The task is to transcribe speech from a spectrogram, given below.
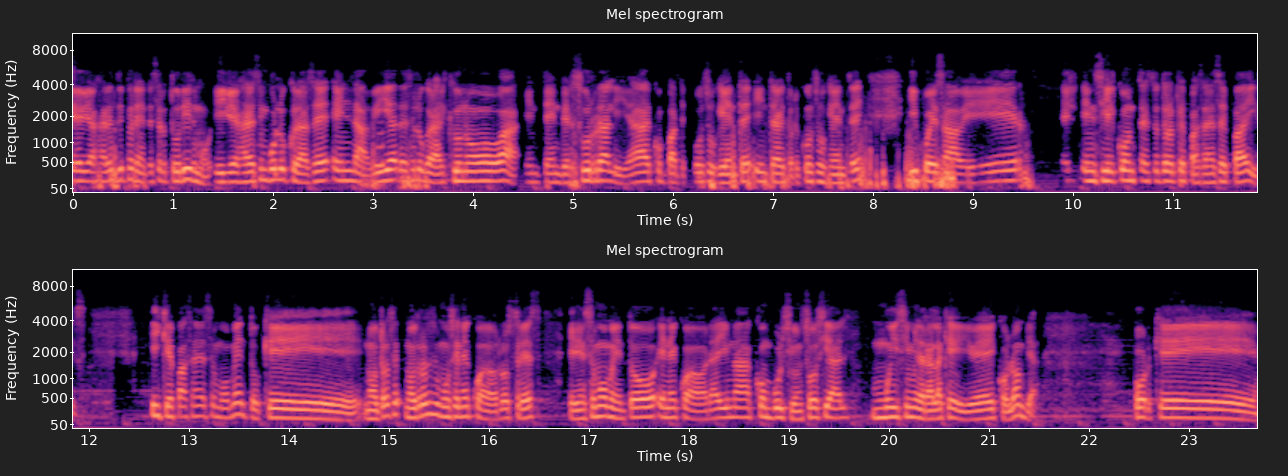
que viajar es diferente a ser turismo y viajar es involucrarse en la vida de ese lugar al que uno va, entender su realidad, compartir con su gente, interactuar con su gente y pues saber en sí el contexto de lo que pasa en ese país. ¿Y qué pasa en ese momento? Que nosotros, nosotros estuvimos en Ecuador los tres. En ese momento en Ecuador hay una convulsión social muy similar a la que vive Colombia. Porque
